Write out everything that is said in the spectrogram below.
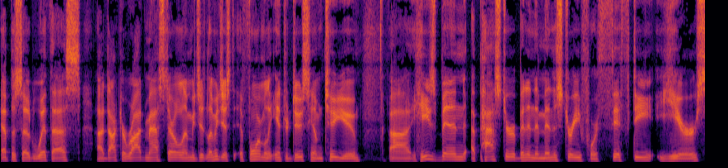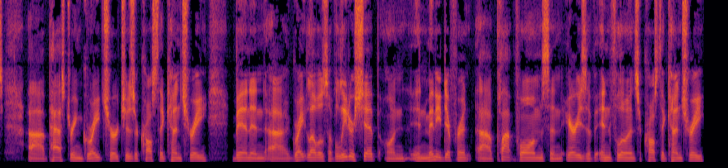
episode with us, uh, Dr. Rod Masteller. Let me, just, let me just formally introduce him to you. Uh, he's been a pastor, been in the ministry for 50 years, uh, pastoring great churches across the country, been in uh, great levels of leadership on in many different uh, platforms and areas of influence across the country.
